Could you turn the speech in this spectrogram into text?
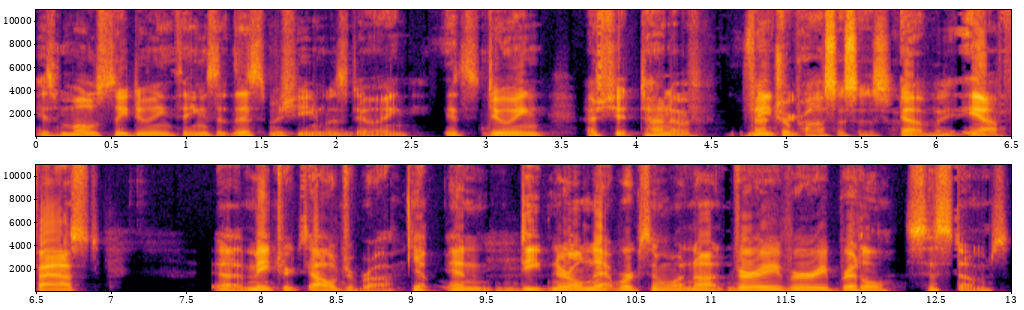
is mostly doing things that this machine was doing. It's doing a shit ton of Vector matrix, processes. uh, yeah, fast uh, matrix algebra Yep. and deep neural networks and whatnot, very, very brittle systems.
